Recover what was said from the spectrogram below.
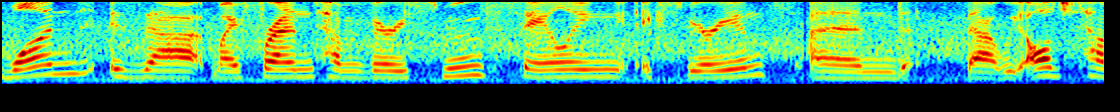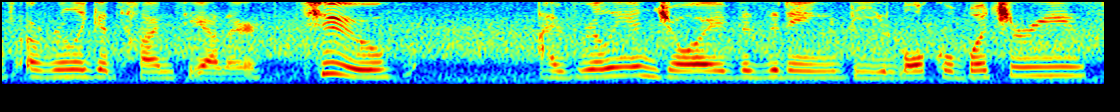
One is that my friends have a very smooth sailing experience and that we all just have a really good time together. Two, I really enjoy visiting the local butcheries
